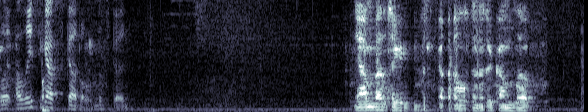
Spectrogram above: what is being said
Well, At least you got scuttled. That's good. yeah, I'm about to take this guy as soon as it comes up. Uh,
